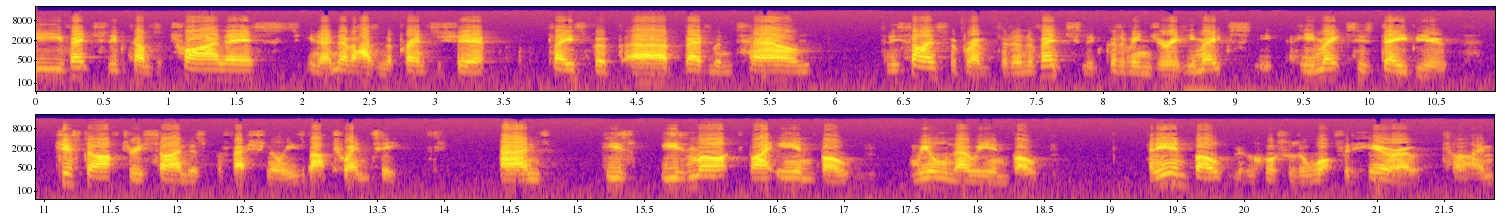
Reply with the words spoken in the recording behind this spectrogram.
he eventually becomes a trialist. You know, never has an apprenticeship. Plays for uh, Bedman Town, and he signs for Brentford. And eventually, because of injury, he makes he, makes his debut just after he signed as a professional. He's about twenty, and he's he's marked by Ian Bolton. We all know Ian Bolton. And Ian Bolton, who of course was a Watford hero at the time,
